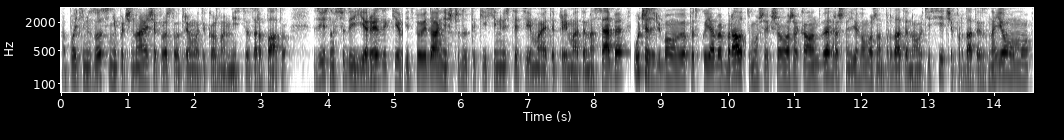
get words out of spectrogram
А потім з осені починаючи просто отримувати кожного місяця зарплату. Звісно, всюди є ризики. Відповідальність щодо таких інвестицій ви маєте приймати на себе. Участь в будь-якому випадку я би брав, тому що якщо ваш аккаунт виграшний, його можна продати на OTC чи продати знайомому.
